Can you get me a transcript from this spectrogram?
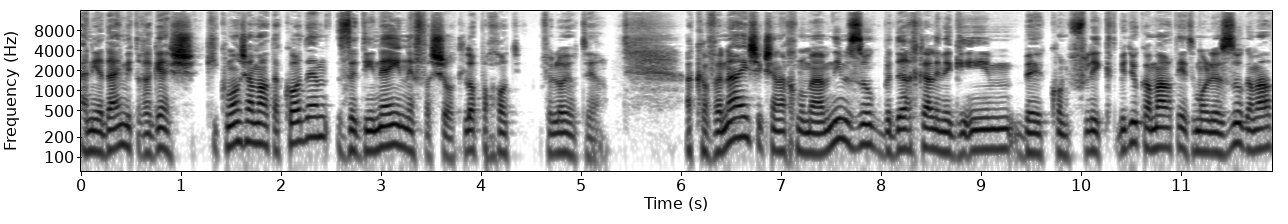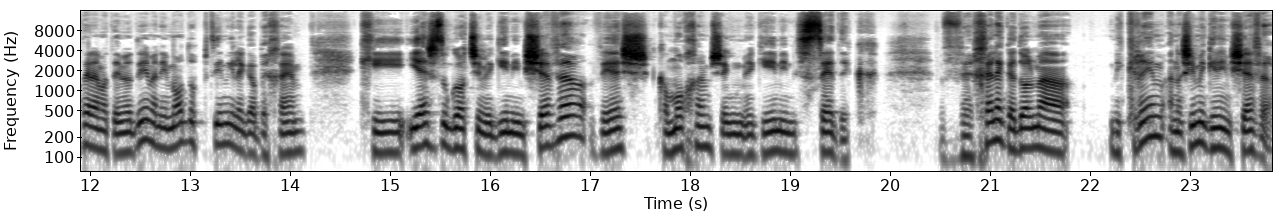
אני עדיין מתרגש כי כמו שאמרת קודם זה דיני נפשות לא פחות ולא יותר. הכוונה היא שכשאנחנו מאמנים זוג בדרך כלל הם מגיעים בקונפליקט בדיוק אמרתי אתמול לזוג אמרתי להם אתם יודעים אני מאוד אופטימי לגביכם כי יש זוגות שמגיעים עם שבר ויש כמוכם שמגיעים עם סדק וחלק גדול מהמקרים אנשים מגיעים עם שבר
